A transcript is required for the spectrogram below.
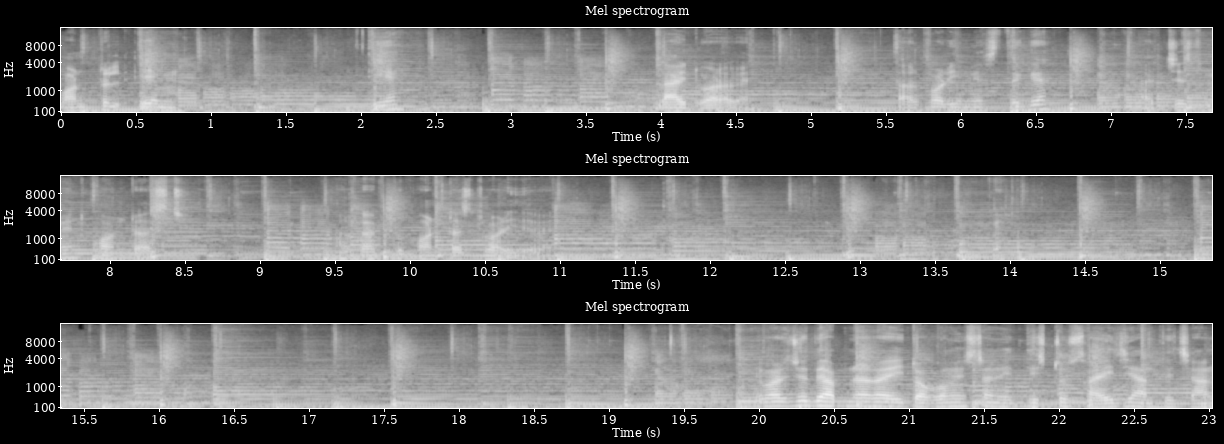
কন্ট্রোল এম দিয়ে লাইট বাড়াবেন তারপর ইমেজ থেকে অ্যাডজাস্টমেন্ট কন্ট্রাস্ট হালকা একটু কন্ট্রাস্ট বাড়িয়ে দেবেন এবার যদি আপনারা এই ডকুমেন্টসটা নির্দিষ্ট সাইজে আনতে চান,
